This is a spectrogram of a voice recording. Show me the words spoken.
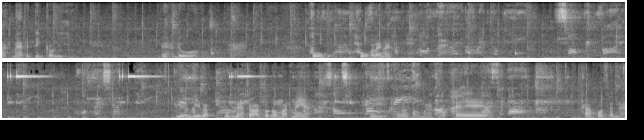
นะ แม่เป็นติ่งเกาหลีเนี่ยดูปลูกปลูกอะไรนะ อันนี้มันมีแบบหมุนหน้าจออัตโนมัติไหมอะ นี่อัตโนมัติโอเค ข้ามโฆษณา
